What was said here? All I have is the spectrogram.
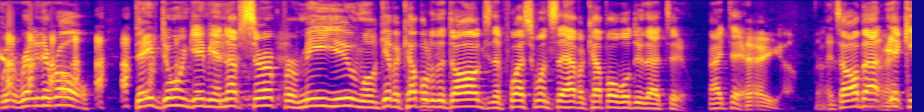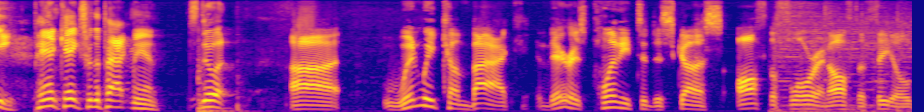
We're ready to roll. Dave Doeren gave me enough syrup for me, you, and we'll give a couple to the dogs. And if Wes wants to have a couple, we'll do that too. Right there. There you go. It's all about Icky. Pancakes for the Pac Man. Let's do it. Uh, when we come back, there is plenty to discuss off the floor and off the field,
